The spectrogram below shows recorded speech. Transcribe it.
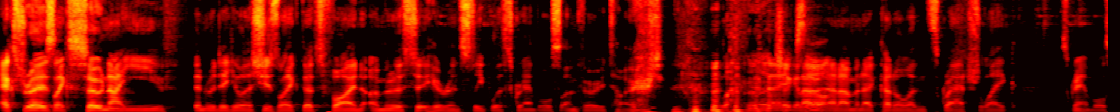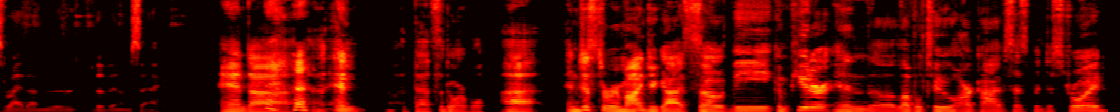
Extra is like so naive and ridiculous. She's like, "That's fine. I'm gonna sit here and sleep with scrambles. I'm very tired." Like, checks and, I, out. and I'm gonna cuddle and scratch like scrambles right under the venom sac. and uh and that's adorable uh and just to remind you guys so the computer in the level 2 archives has been destroyed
